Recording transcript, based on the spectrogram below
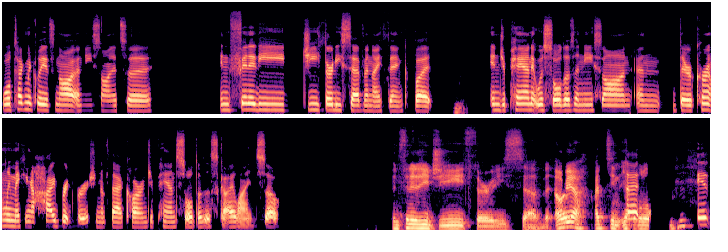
well, technically, it's not a Nissan. It's a Infiniti G37, I think. But hmm. in Japan, it was sold as a Nissan, and they're currently making a hybrid version of that car in Japan, sold as a Skyline. So. Infiniti G37. Oh yeah, I've seen yeah, a little. Mm-hmm. It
